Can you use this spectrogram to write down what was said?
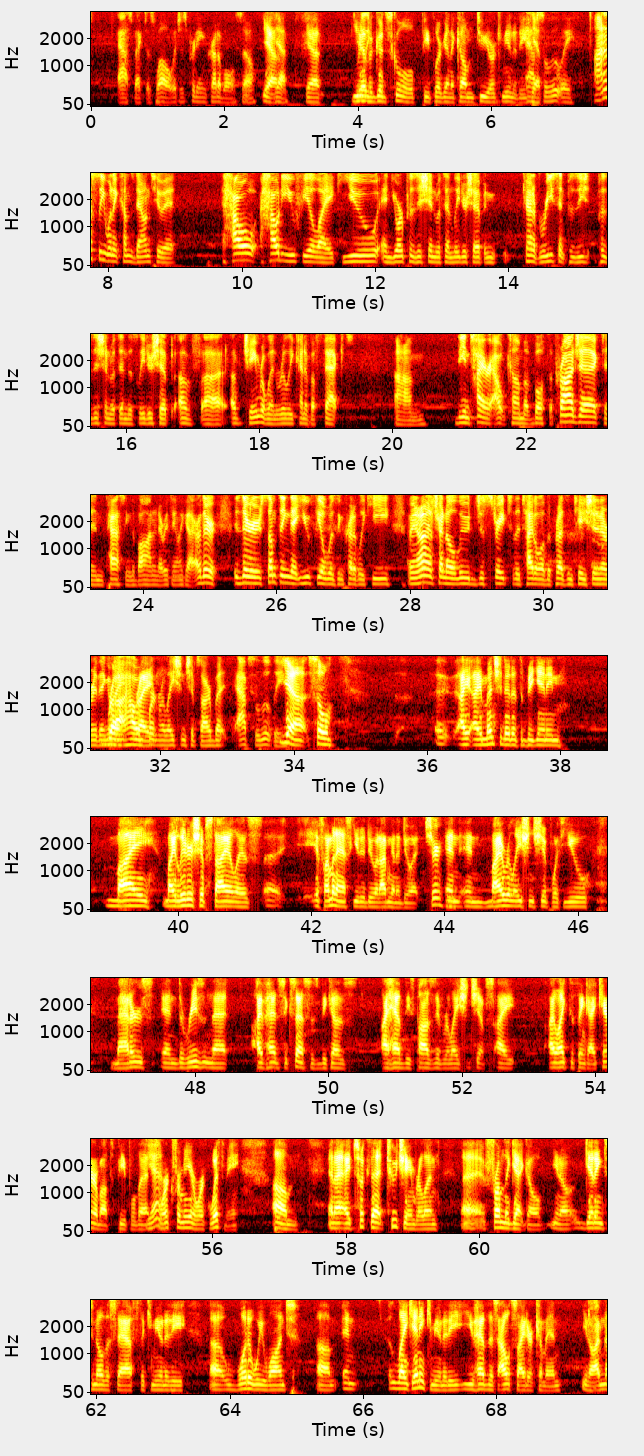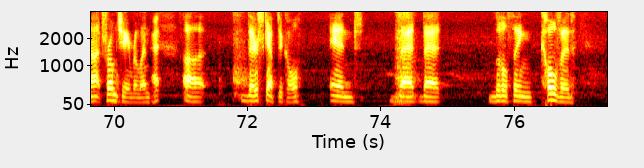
aspect as well, which is pretty incredible. So yeah Yeah. yeah you Really- have a good school people are going to come to your community absolutely. Honestly, when it comes down to it, how how do you feel like you and your position within leadership and kind of recent position position within this leadership of uh, of Chamberlain really kind of affect um, the entire outcome of both the project and passing the bond and everything like that? Are there is there something that you feel was incredibly key? I mean, I'm not trying to allude just straight to the title of the presentation and everything Right, about how right. important relationships are, but absolutely, Yeah. So uh, I, I mentioned it at the beginning. My my leadership style is uh, if I'm going to ask you to do it, I'm going to do it. sure, And and my relationship with you matters. And the reason that I've had success is because I have these positive relationships. I I like to think I care about the people that Yeah. work for me or work with me. Um, and I, I took that to Chamberlain. uh, from the get-go you know getting to know the staff the community uh, what do we want um, and like any community you have this outsider come in you know i'm not from chamberlain uh, they're skeptical and that that little thing covid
